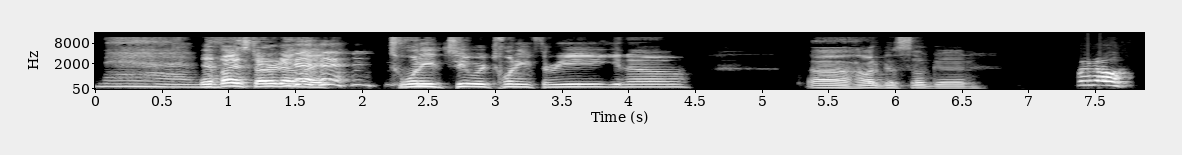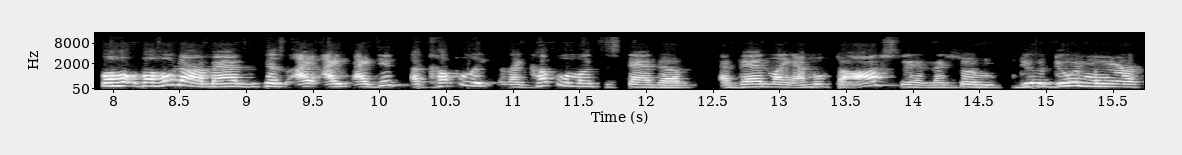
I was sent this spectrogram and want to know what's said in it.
man. If I started at like 22 or 23, you know, uh, I would have been so good. But no, but, but hold on, man, because I, I I did a couple of like couple of months of stand up, and then like I moved to Austin, and I started do, doing more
